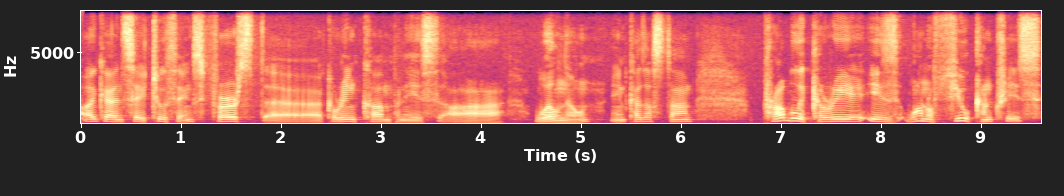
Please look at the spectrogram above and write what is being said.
I can say two things. First, uh, Korean companies are well known in Kazakhstan. Probably Korea is one of few countries,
